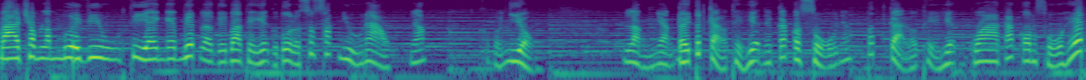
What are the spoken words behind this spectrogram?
350 view Thì anh em biết là cái bài thể hiện của tôi là xuất sắc như thế nào nhá. Không có nhiều. Lẳng nhằng Đây tất cả nó thể hiện trên các con số nhá. Tất cả nó thể hiện qua các con số hết.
